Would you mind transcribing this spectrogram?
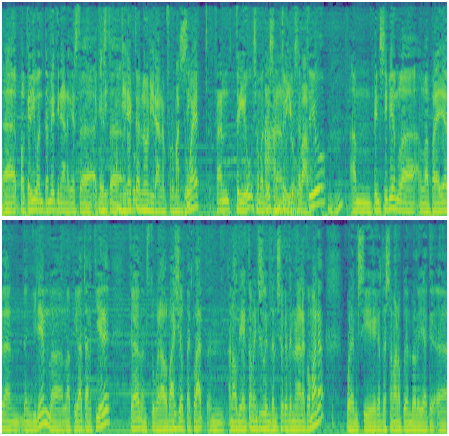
eh, pel que diuen, també tindran aquesta... aquesta... En directe no aniran en format Sí, duet. faran trio, això mateix, Ah, en un trio, val. trio, Mhm. en principi amb la, amb la parella d'en Guillem, la, la Pilar Tartiere, que doncs, tocarà el baix i el teclat en, en el directe, almenys és la intenció que tenen ara com ara. Veurem si aquest cap de setmana ho podem veure ja que, eh,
